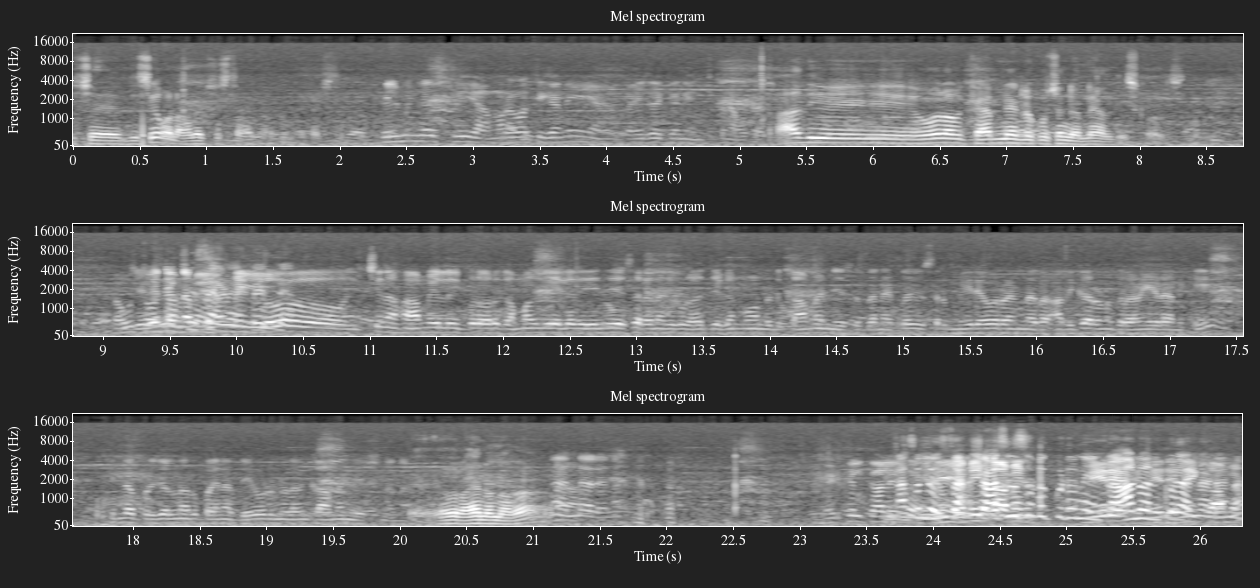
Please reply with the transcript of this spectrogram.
ఇచ్చే దిశగా వాళ్ళు ఆలోచిస్తూ ఉన్నారు. అది ఓవరాల్ క్యాబినెట్లో కూర్చొని నిర్ణయాలు తీసుకోవాల్సింది. ప్రభుత్వంలో ఇచ్చిన హామీలు ఇప్పటివరకు అమలు చేయలేదు. ఏం చేశారనేది కూడా జగన్మోహన్ రెడ్డి కామెంట్ చేశారు. దాన్ని ఎట్లా చూస్తారు? మీరెవరు అన్నారు అధికారంలోకి రానియడానికి కింద ప్రజలున్నారు పైన దేవుడు ఉన్నాడని కామెంట్ చేసినాను ఎవరు ఆయన ఉన్నారా? అసలు శాసనసభకు కూడా నేను రాను అని కూడా అన్నాడు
